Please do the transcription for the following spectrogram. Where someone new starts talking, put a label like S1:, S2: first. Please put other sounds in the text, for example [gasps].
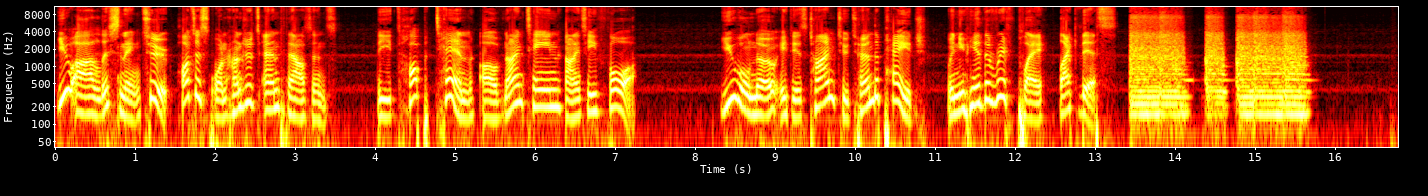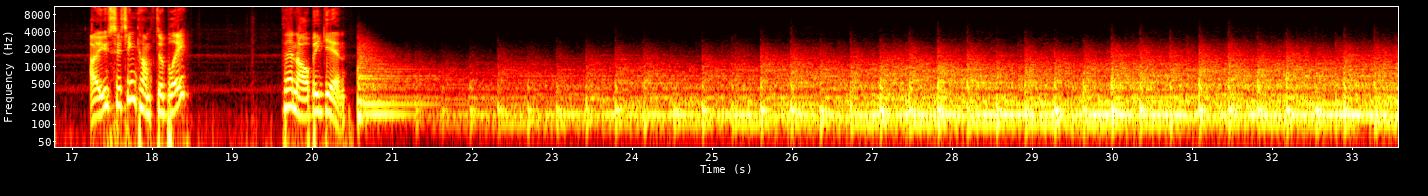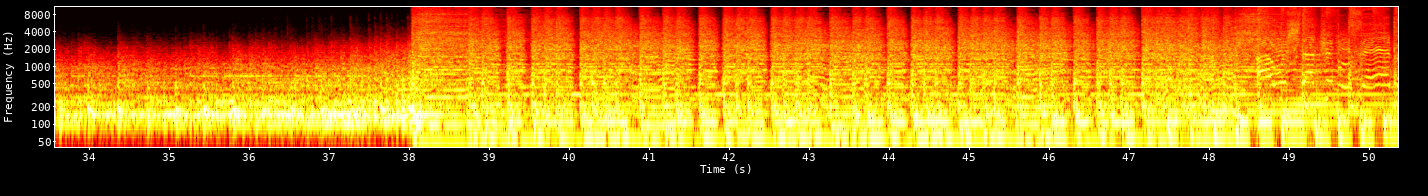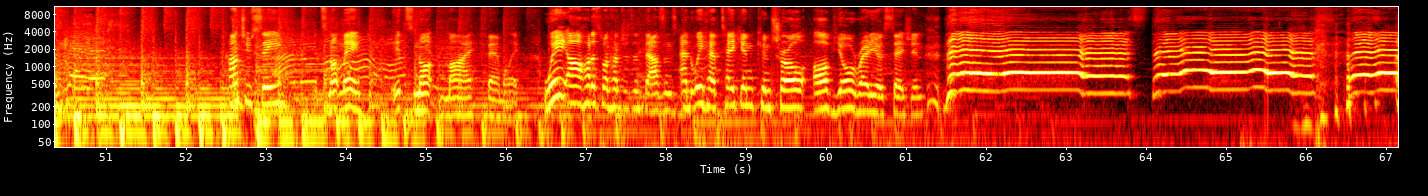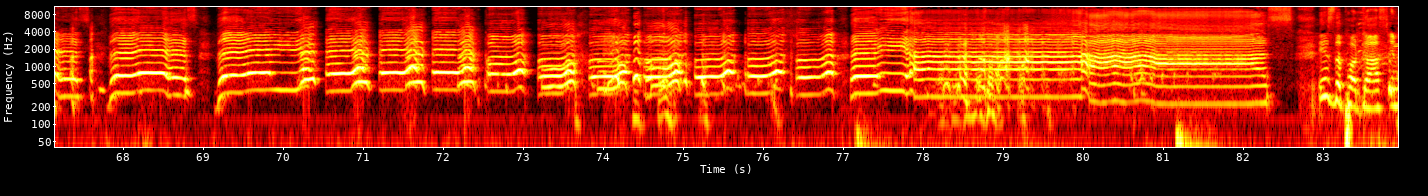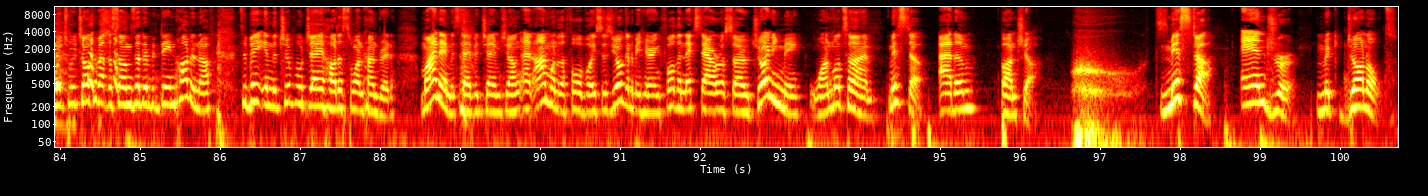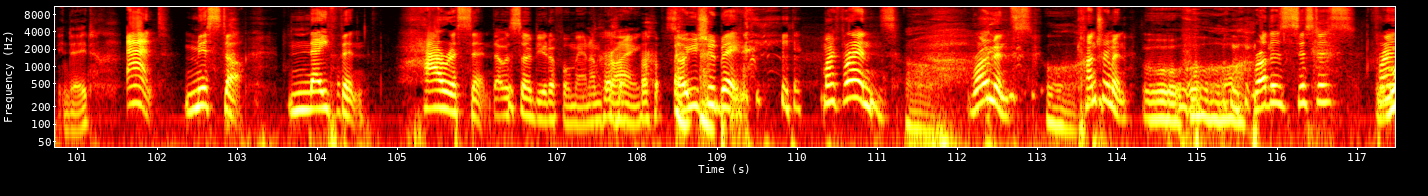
S1: You are listening to Hottest 100s and Thousands, the top 10 of 1994. You will know it is time to turn the page when you hear the riff play like this. Are you sitting comfortably? Then I'll begin. Not me. It's not my family. We are Hottest 100s and Thousands, and we have taken control of your radio station. This, podcast in which we talk about the songs that have been deemed hot enough to be in the Triple J Hottest 100. My name is David James Young, and I'm one of the four voices you're going to be hearing for the next hour or so. Joining me one more time, Mr. Adam Buncher, Mr. Andrew McDonald,
S2: Indeed.
S1: and Mr. Nathan Harrison.
S3: That was so beautiful, man. I'm crying.
S1: So you should be. [laughs] My friends, oh. Romans, countrymen, brothers, sisters, friends,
